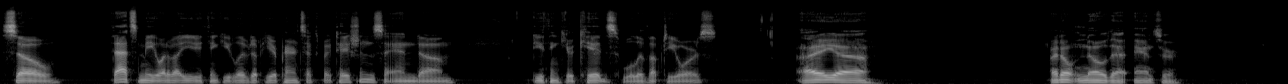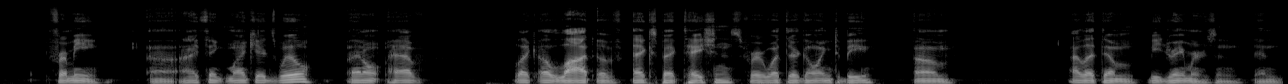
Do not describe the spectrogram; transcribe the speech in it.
so that's me. What about you? Do you think you lived up to your parents' expectations, and um, do you think your kids will live up to yours? I uh I don't know that answer for me. Uh I think my kids will. I don't have like a lot of expectations for what they're going to be. Um I let them be dreamers and and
